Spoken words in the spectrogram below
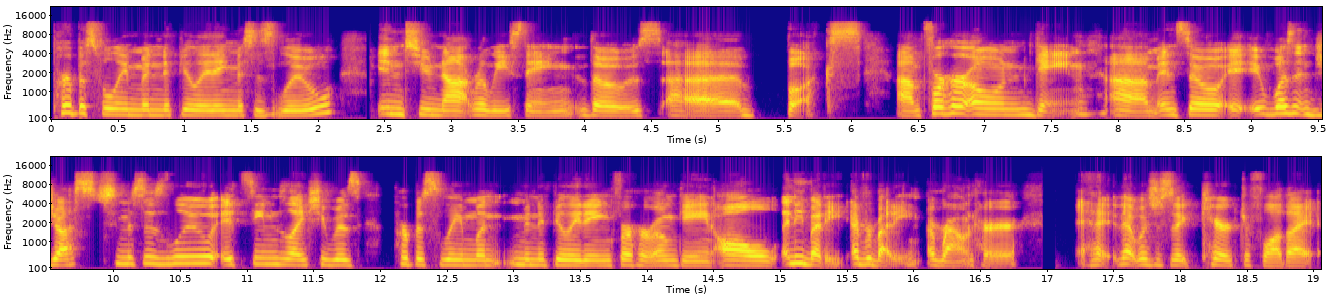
purposefully manipulating Mrs. Liu into not releasing those uh, books um, for her own gain. Um, and so it, it, wasn't just Mrs. Liu. It seemed like she was purposely man- manipulating for her own gain all anybody, everybody around her. And that was just a character flaw that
